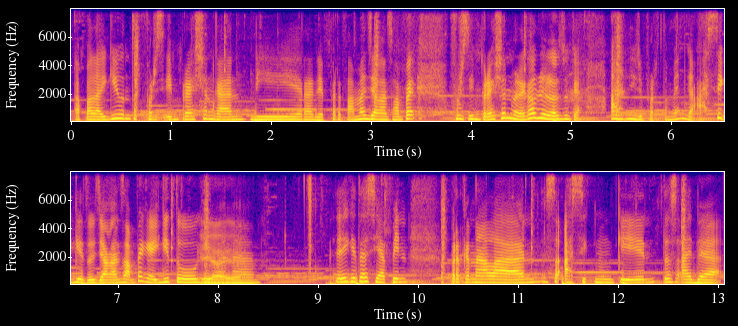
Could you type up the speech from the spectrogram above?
Apalagi untuk first impression kan di radep pertama. Jangan sampai first impression mereka udah langsung kayak ah ini departemen nggak asik gitu jangan sampai kayak gitu. Iya, gimana? iya. jadi kita siapin perkenalan seasik mungkin terus ada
